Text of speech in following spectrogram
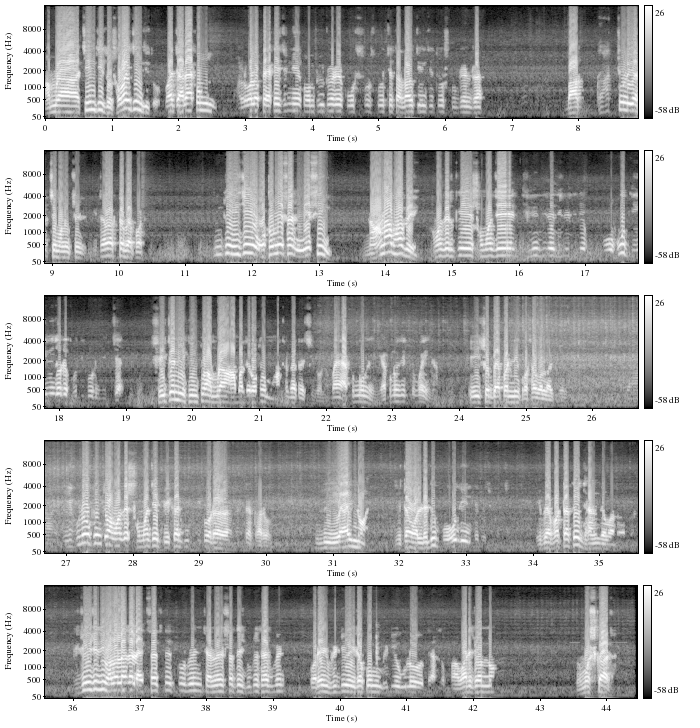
আমরা চিন্তিত, সবাই চিন্তিত। বা যারা এখন ভালো ভালো প্যাকেজ নিয়ে কম্পিউটারের কোর্স কোর্স করছে, তারাও চিন্তিত স্টুডেন্টরা বা কাজ চলে যাচ্ছে মানুষের, এটাও একটা ব্যাপার। কিন্তু এই যে অটোমেশন মেশিন নানাভাবে আমাদেরকে সমাজে ধীরে ধীরে ধীরে ধীরে বহু দিন ধরে ক্ষতি করে দিচ্ছে, সেইটা নিয়ে কিন্তু আমরা, আমাদের অত মাথা ব্যথা ছিল না, বা এখনও নেই, এখনও দেখতে পাই না, এইসব ব্যাপার নিয়ে কথা বলার জন্য। এগুলোও কিন্তু আমাদের সমাজে বেকার বৃদ্ধি করার একটা কারণ। কিন্তু এআই নয়, যেটা অলরেডি বহু দিন থেকে চলছে। এই ব্যাপারটাতেও ধ্যান দেওয়া দরকার। ভিডিও যদি ভালো লাগে লাইক সাবস্ক্রাইব করবেন চ্যানেলের সাথে জুড়ে থাকবেন। পরের ভিডিও, এরকম ভিডিওগুলো পাওয়ার জন্য। নমস্কার।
